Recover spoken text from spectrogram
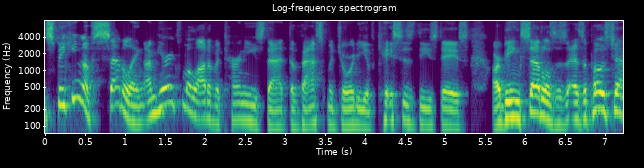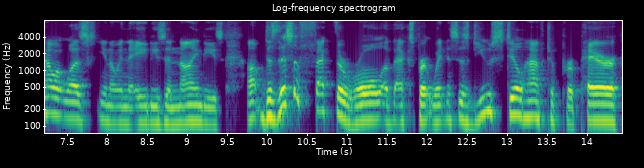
Speaking of settling, I'm hearing from a lot of attorneys that the vast majority of cases these days are being settled as, as opposed to how it was, you know, in the 80s and 90s. Uh, does this affect the role of expert witnesses? Do you still have to prepare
